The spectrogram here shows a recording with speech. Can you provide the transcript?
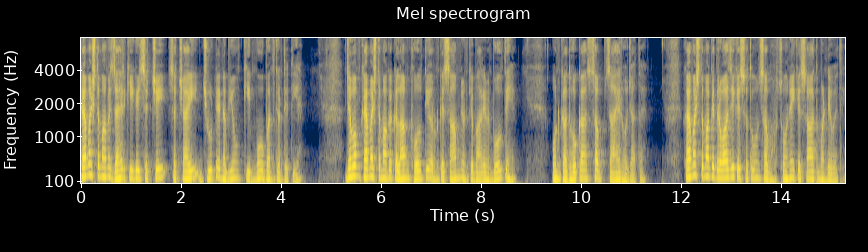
خیمہ اجتماع میں ظاہر کی گئی سچی، سچائی جھوٹے نبیوں کی منہ بند کر دیتی ہے۔ جب ہم خیمہ اجتماع کا کلام کھولتے اور ان کے سامنے ان کے بارے میں بولتے ہیں، ان کا دھوکہ سب ظاہر ہو جاتا ہے۔ خیمہ اجتماع کے دروازے کے ستون سب سونے کے ساتھ منڈے ہوئے تھے۔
